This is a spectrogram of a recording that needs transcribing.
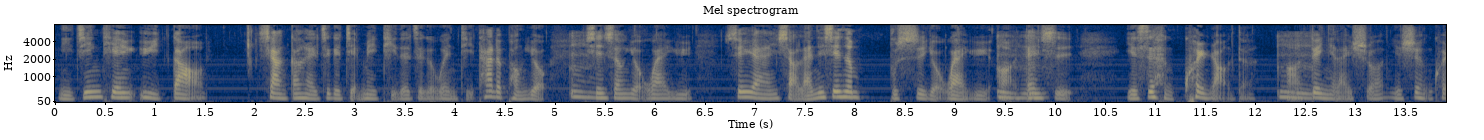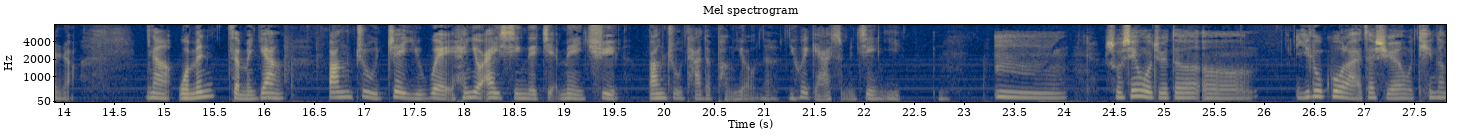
你今天遇到像刚才这个姐妹提的这个问题，她的朋友先生有外遇，嗯、虽然小兰的先生不是有外遇啊，嗯、但是。也是很困扰的啊，对你来说也是很困扰。嗯、那我们怎么样帮助这一位很有爱心的姐妹去帮助她的朋友呢？你会给她什么建议？嗯，嗯，首先我觉得，呃，一路过来在学院，我听的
